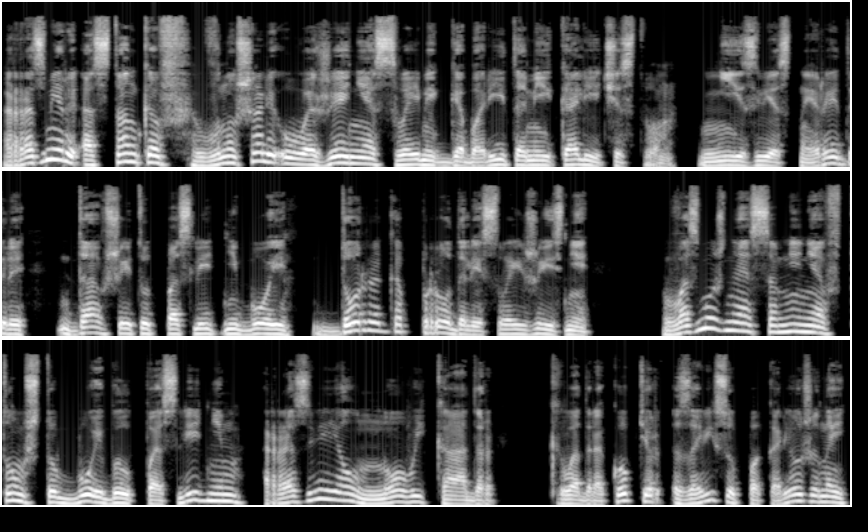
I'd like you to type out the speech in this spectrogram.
Размеры останков внушали уважение своими габаритами и количеством. Неизвестные рейдеры, давшие тут последний бой, дорого продали свои жизни. Возможное сомнение в том, что бой был последним, развеял новый кадр. Квадрокоптер завис у покореженной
